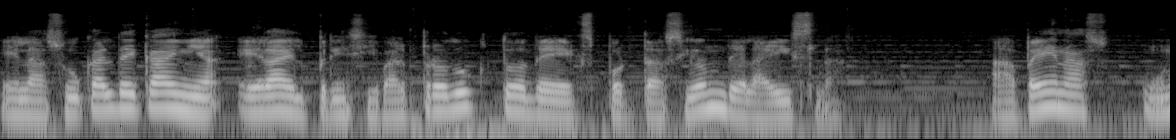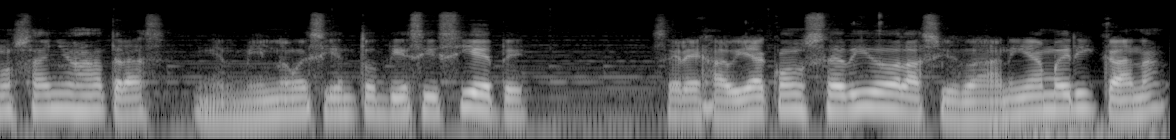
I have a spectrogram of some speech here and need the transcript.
el azúcar de caña era el principal producto de exportación de la isla. Apenas unos años atrás, en el 1917, se les había concedido la ciudadanía americana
